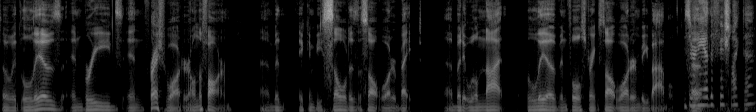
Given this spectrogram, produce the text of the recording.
So it lives and breeds in fresh water on the farm, uh, but it can be sold as a saltwater bait. Uh, but it will not live in full strength salt water and be viable. Is there Uh, any other fish like that?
